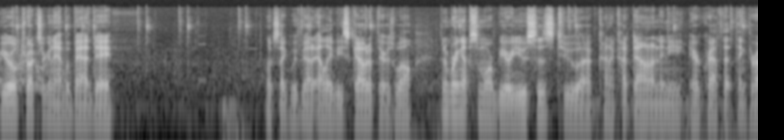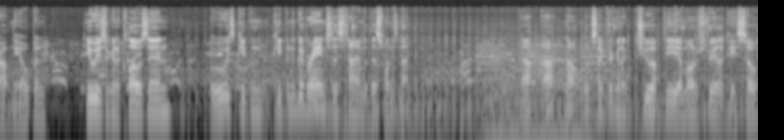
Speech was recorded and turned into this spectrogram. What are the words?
Ural trucks are going to have a bad day. Looks like we've got LAV Scout up there as well. Going to bring up some more Biryusas to uh, kind of cut down on any aircraft that think they're out in the open. Hueys are going to close in. Ooh, he's keeping keeping a good range this time, but this one's not. No, no, no. Looks like they're going to chew up the uh, motor Streliki. So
